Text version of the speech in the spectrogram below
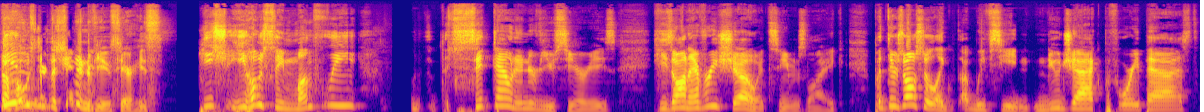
The he's- host of the shit interview series. he he hosts a monthly sit down interview series. He's on every show, it seems like. But there's also like uh, we've seen New Jack before he passed,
